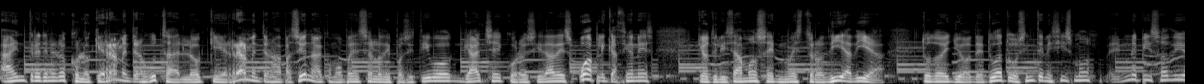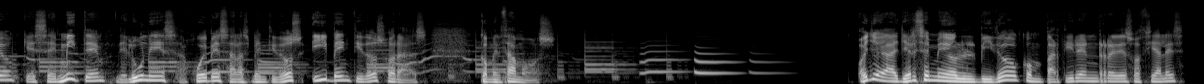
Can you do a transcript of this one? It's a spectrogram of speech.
a entreteneros con lo que realmente nos gusta, lo que realmente nos apasiona, como pueden ser los dispositivos, gaches, curiosidades o aplicaciones que utilizamos en nuestro día a día. Todo ello de tú a tu sin en un episodio que se emite de lunes a jueves a las 22 y 22 horas. Comenzamos. Oye, ayer se me olvidó compartir en redes sociales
